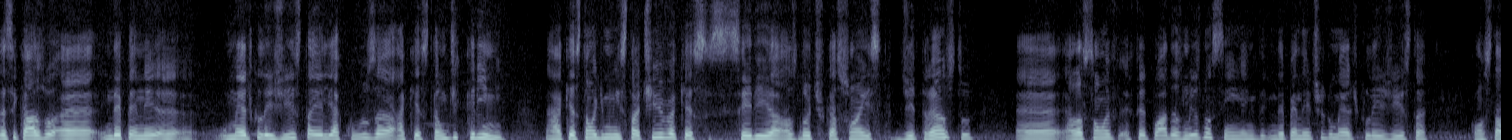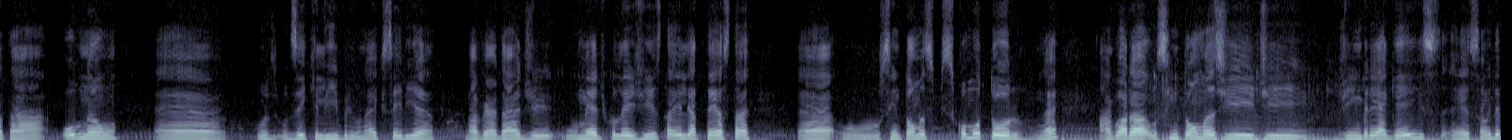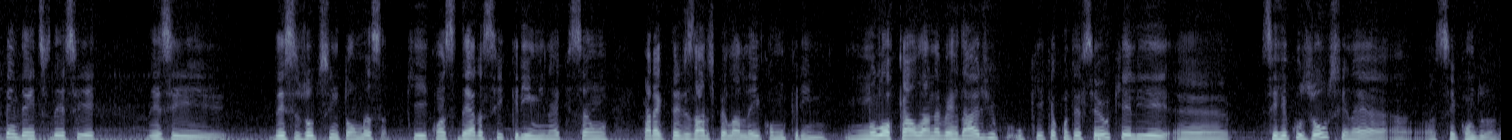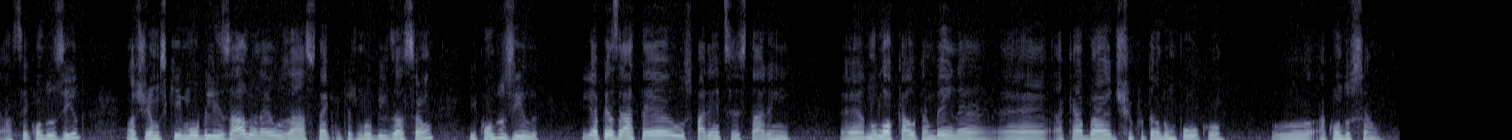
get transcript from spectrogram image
Nesse caso, é, é, o médico legista ele acusa a questão de crime. A questão administrativa, que seria as notificações de trânsito, é, elas são efetuadas mesmo assim, independente do médico legista constatar ou não é, o, o, desequilíbrio, né, que seria, na verdade, o médico legista ele atesta é, os sintomas psicomotoro, né? Agora, os sintomas de, de, de embriaguez é, são independentes desse, desse, desses outros sintomas que considera-se crime, né, que são caracterizados pela lei como crime. No local lá, na verdade, o que, que aconteceu que ele é, se recusou-se né, a, a, ser a ser conduzido, nós tivemos que mobilizá-lo, né, usar as técnicas de mobilização e conduzi-lo. E apesar até os parentes estarem é, no local também, né, é, acaba dificultando um pouco o, a condução.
